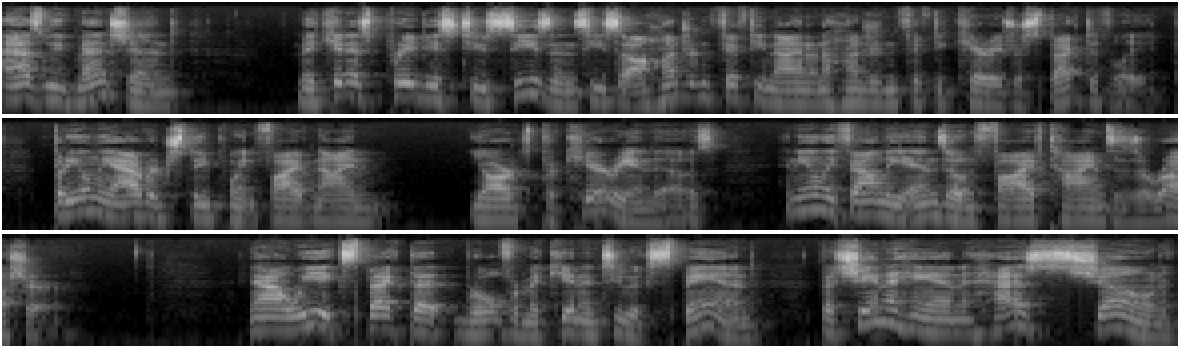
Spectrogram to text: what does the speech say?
as we've mentioned, McKinnon's previous two seasons, he saw 159 and 150 carries respectively, but he only averaged 3.59 yards per carry in those, and he only found the end zone five times as a rusher. Now, we expect that role for McKinnon to expand, but Shanahan has shown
